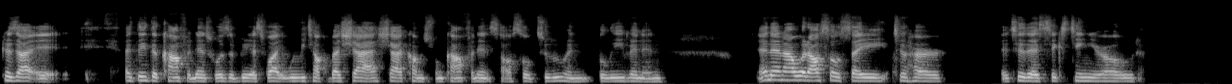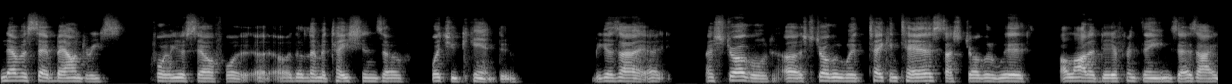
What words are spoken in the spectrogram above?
because I eh, I think the confidence was a bit. That's why we talk about shy. Shy comes from confidence also too, and believing and and then I would also say to her, to that 16 year old, never set boundaries for yourself or, or the limitations of what you can't do, because I I, I struggled uh, struggled with taking tests. I struggled with a lot of different things as I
